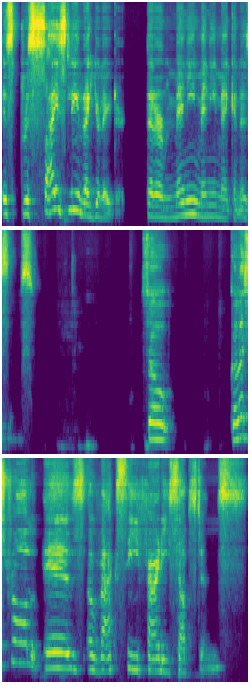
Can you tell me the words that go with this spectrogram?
is precisely regulated. There are many, many mechanisms. So cholesterol is a waxy, fatty substance.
